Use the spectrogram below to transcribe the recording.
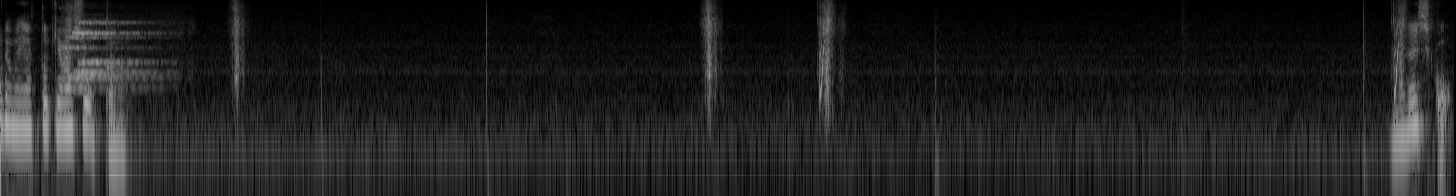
これもやっときましょうか。なでしこ。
